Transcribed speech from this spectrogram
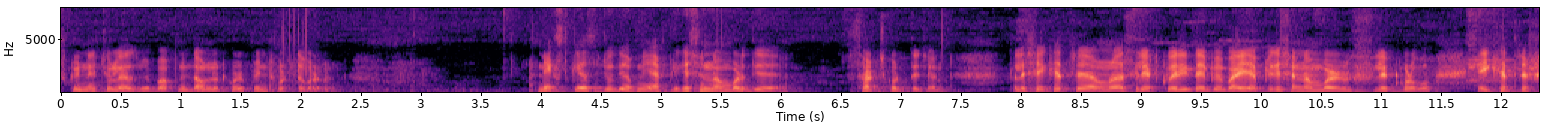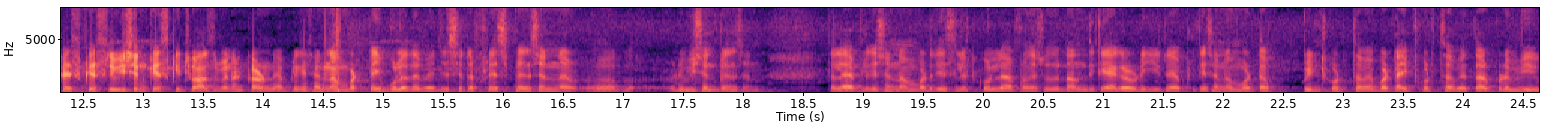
স্ক্রিনে চলে আসবে বা আপনি ডাউনলোড করে প্রিন্ট করতে পারবেন। নেক্সট কেস যদি আপনি অ্যাপ্লিকেশন নাম্বার দিয়ে সার্চ করতে চান, তাহলে সেই ক্ষেত্রে আমরা সিলেক্ট কোয়েরি টাইপে বাই অ্যাপ্লিকেশন নাম্বার সিলেক্ট করব। এই ক্ষেত্রে ফ্রেশ কেস রিভিশন কেস কিছু আসবে না, কারণ অ্যাপ্লিকেশন নাম্বারটাই বলে দেবে যে সেটা ফ্রেশ পেনশন রিভিশন পেনশন তাহলে অ্যাপ্লিকেশন নাম্বার দিয়ে সিলেক্ট করলে আপনাকে শুধু ডান দিকে এগারো ডিজিটের অ্যাপ্লিকেশন নাম্বারটা প্রিন্ট করতে হবে বা টাইপ করতে হবে, তারপরে ভিউ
